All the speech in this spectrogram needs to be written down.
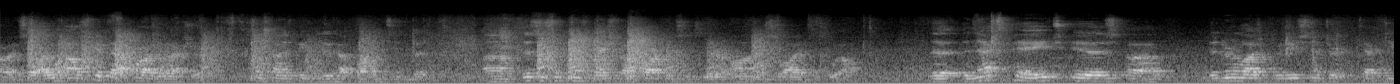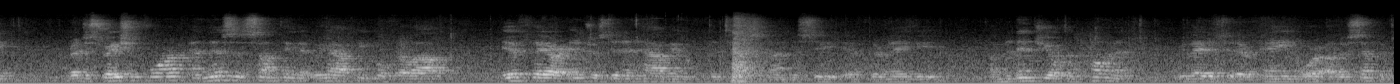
All right, so I, will skip that part of the lecture. Sometimes people do have Parkinson's, but um, this is some information about Parkinson's that are on the slides as well. The, the next page is uh, the Neurologic Relief Center technique registration form, and this is something that we have people fill out if they are interested in having the test done to see if there may be a meningeal component related to their pain or other symptoms.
